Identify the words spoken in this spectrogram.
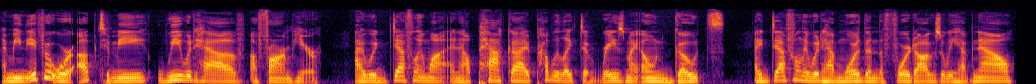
I mean, if it were up to me, we would have a farm here. I would definitely want an alpaca. I'd probably like to raise my own goats. I definitely would have more than the four dogs that we have now.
